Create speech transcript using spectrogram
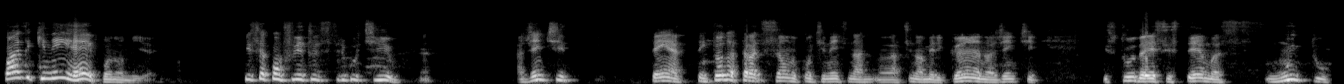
Quase que nem é economia. Isso é conflito distributivo. Né? A gente tem, tem toda a tradição no continente latino-americano, a gente estuda esses temas muito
